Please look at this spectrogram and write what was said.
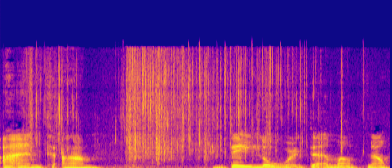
And um, they lowered the amount now.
